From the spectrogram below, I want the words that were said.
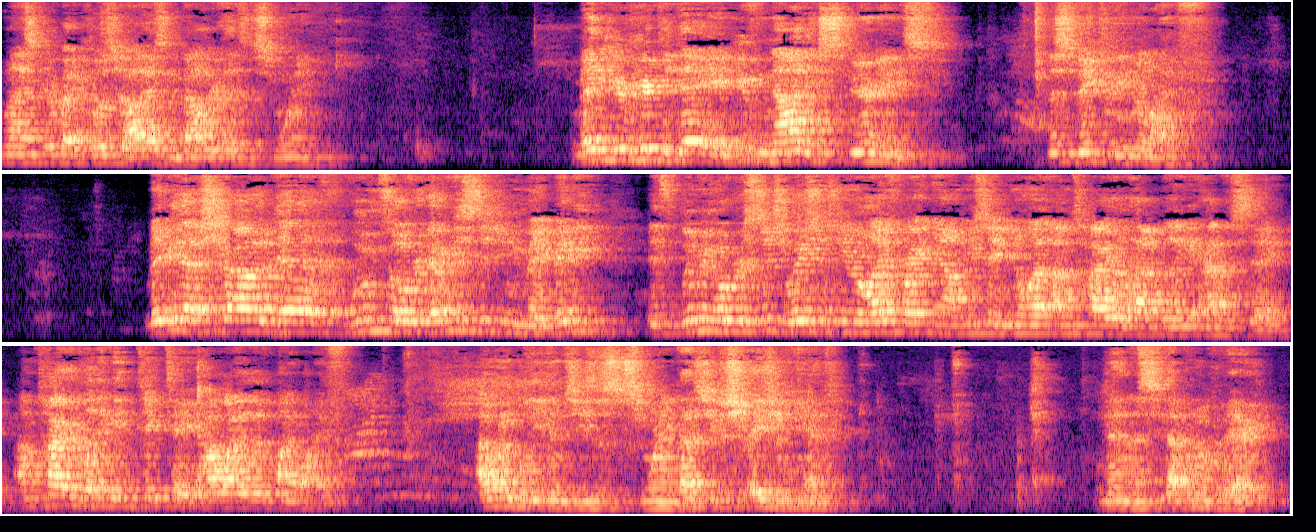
I'm going to ask everybody to close your eyes and bow their heads this morning. Maybe you're here today and you've not experienced this victory in your life. Maybe that shroud of death looms over every decision you make. Maybe it's looming over situations in your life right now, and you say, you know what, I'm tired of having, letting it have to say. I'm tired of letting it dictate how I live my life. I want to believe in Jesus this morning. That's you, just raise your hand. Amen. I see that one over there.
